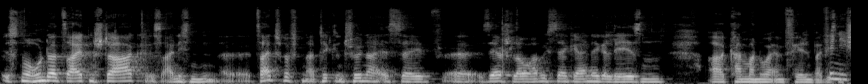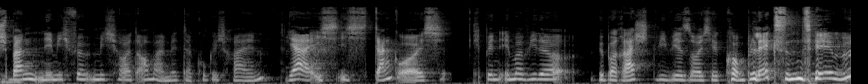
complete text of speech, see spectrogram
ist nur 100 Seiten stark, ist eigentlich ein äh, Zeitschriftenartikel, ein schöner Essay, äh, sehr schlau, habe ich sehr gerne gelesen, äh, kann man nur empfehlen. bei Finde ich Thema. spannend, nehme ich für mich heute auch mal mit, da gucke ich rein. Ja, ich, ich danke euch. Ich bin immer wieder überrascht, wie wir solche komplexen Themen,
